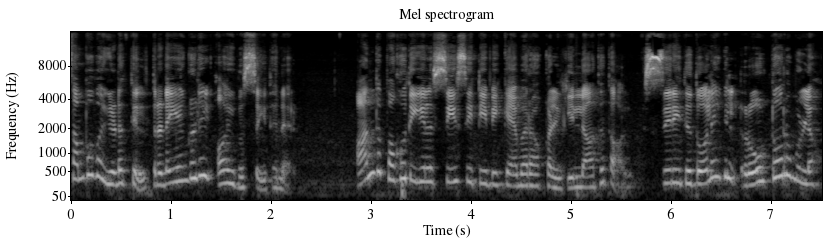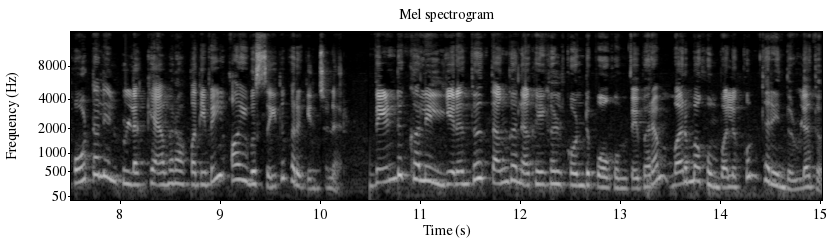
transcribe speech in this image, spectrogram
சம்பவ இடத்தில் தடயங்களை ஆய்வு செய்தனர். அந்த பகுதியில் சிசிடிவி கேமராக்கள் இல்லாததால் சிறிது தொலைவில் ரோட்டோரம் உள்ள ஹோட்டலில் உள்ள கேமரா பதிவை ஆய்வு செய்து வருகின்றனர். திண்டுக்கல்லில் இருந்து தங்க நகைகள் கொண்டு போகும் விவரம் மர்ம கும்பலுக்கும் தெரிந்துள்ளது.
